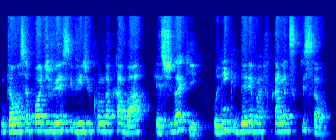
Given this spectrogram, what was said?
Então você pode ver esse vídeo quando acabar este daqui. O link dele vai ficar na descrição.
